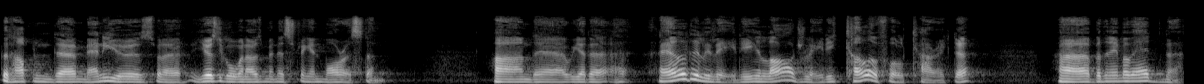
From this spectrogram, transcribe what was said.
that happened uh, many years, years ago when I was ministering in Morriston. And uh, we had a, an elderly lady, a large lady, colourful character, uh, by the name of Edna.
